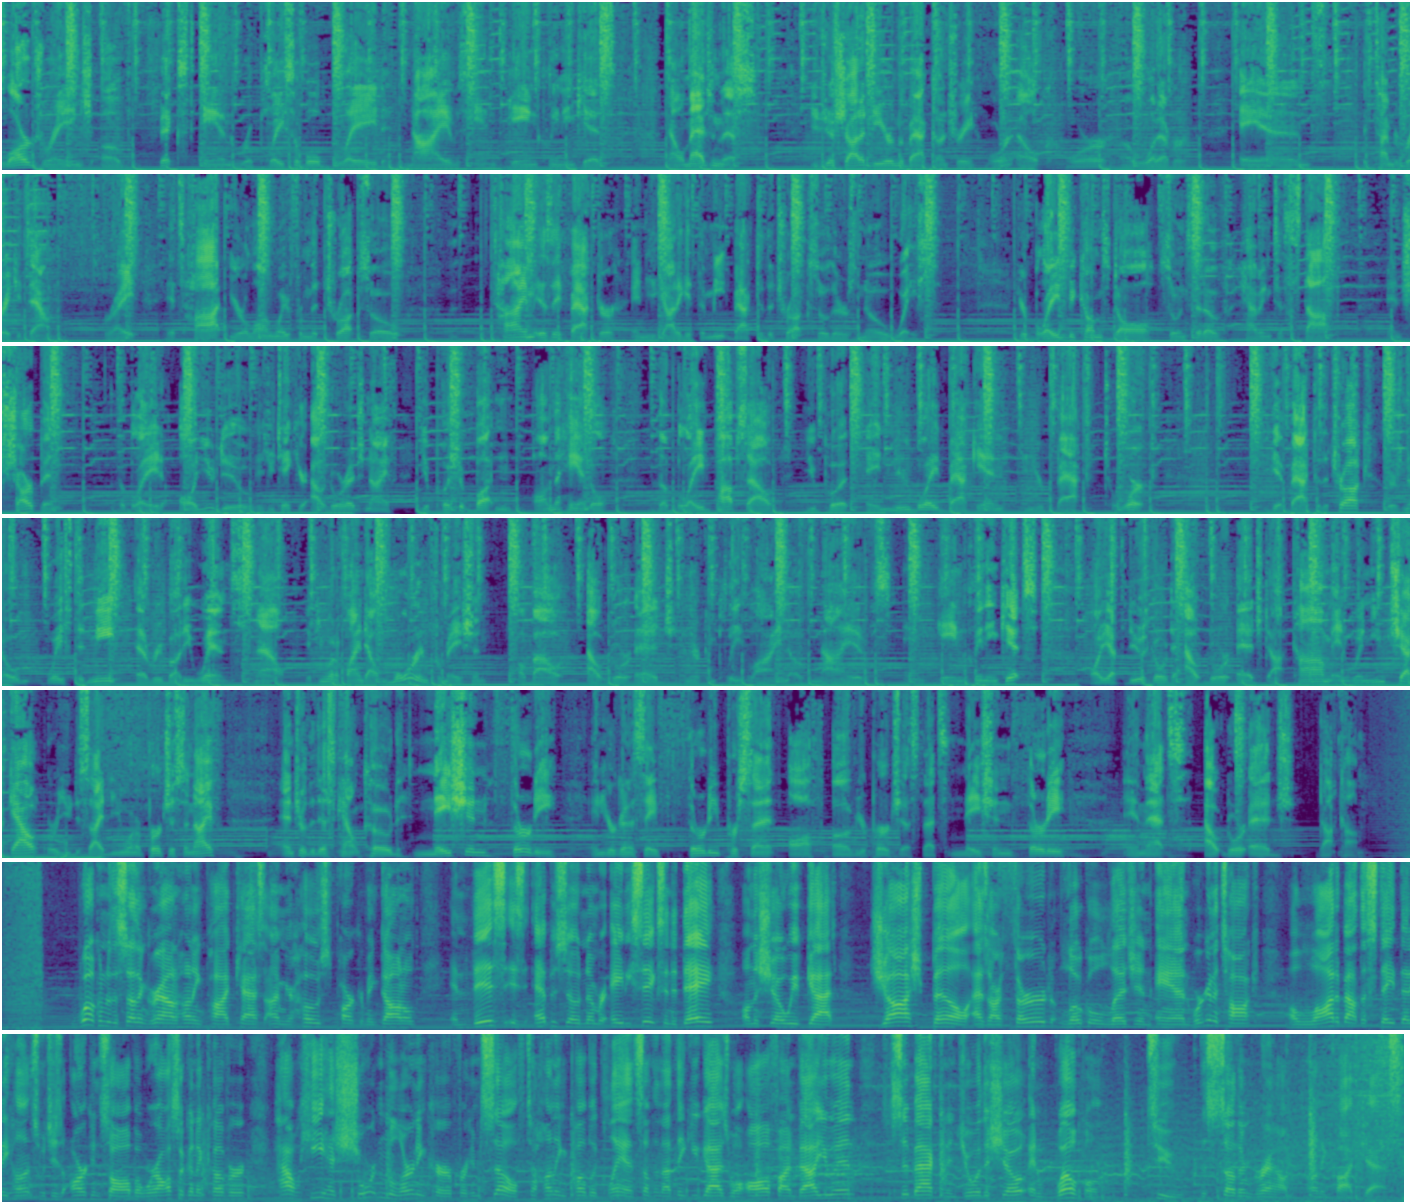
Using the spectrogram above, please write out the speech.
large range of fixed and replaceable blade, knives, and game cleaning kits. Now imagine this. You just shot a deer in the backcountry or an elk or uh, whatever, and it's time to break it down, right? It's hot, you're a long way from the truck, so time is a factor, and you got to get the meat back to the truck so there's no waste. Your blade becomes dull, so instead of having to stop and sharpen the blade, all you do is you take your outdoor edge knife, you push a button on the handle, the blade pops out, you put a new blade back in, and you're back to work. You get back to the truck, there's no wasted meat, everybody wins. Now, if you want to find out more information about Outdoor Edge and their complete line of knives and game cleaning kits, all you have to do is go to outdooredge.com and when you check out or you decide you want to purchase a knife, enter the discount code NATION30 and you're going to save 30% off of your purchase. That's NATION30 and that's outdooredge.com. Welcome to the Southern Ground Hunting Podcast. I'm your host, Parker McDonald, and this is episode number 86. And today on the show, we've got Josh Bell as our third local legend, and we're going to talk a lot about the state that he hunts, which is Arkansas, but we're also going to cover how he has shortened the learning curve for himself to hunting public land, something I think you guys will all find value in. So sit back and enjoy the show, and welcome to the Southern Ground Hunting Podcast.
